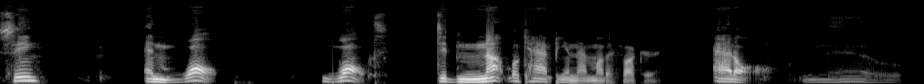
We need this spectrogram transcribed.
See? And Walt, Walt did not look happy in that motherfucker at all. No.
